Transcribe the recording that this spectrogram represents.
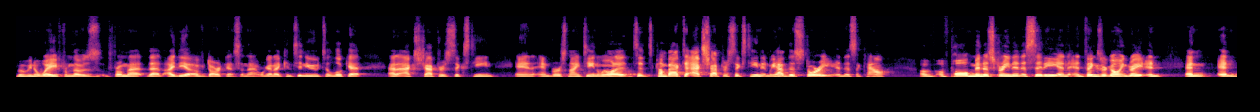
moving away from those from that, that idea of darkness and that. We're going to continue to look at, at Acts chapter 16 and, and verse 19. And we want to, to come back to Acts chapter 16, and we have this story in this account of, of Paul ministering in a city, and, and things are going great, and and and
